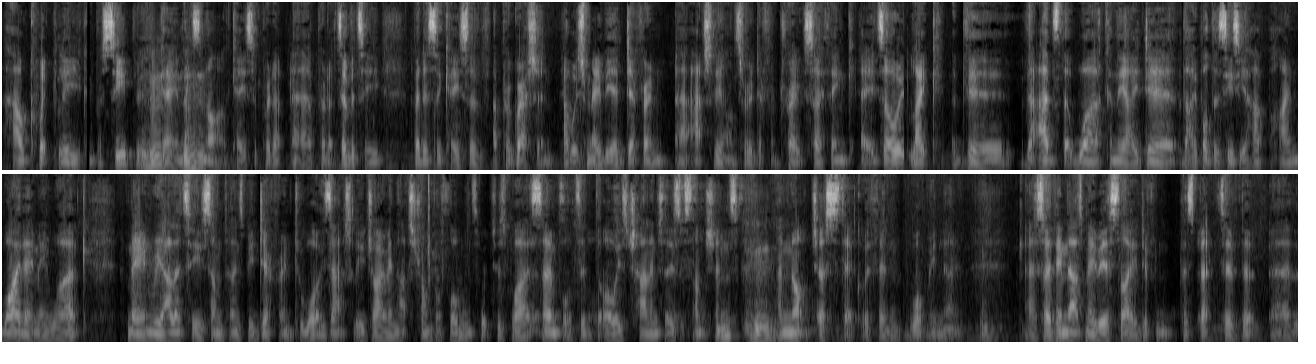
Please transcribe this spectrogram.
how quickly you can proceed through mm-hmm, the game. It's mm-hmm. not a case of produ- uh, productivity, but it's a case of uh, progression, uh, which may be a different, uh, actually answer a different trait. So I think it's always like the the ads that work and the idea, the hypotheses you have behind why they may work may in reality sometimes be different to what is actually driving that strong performance, which is why it's so important to always challenge those assumptions mm-hmm. and not just stick within what we know. Mm-hmm. Uh, so I think that's maybe a slightly different perspective that uh,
